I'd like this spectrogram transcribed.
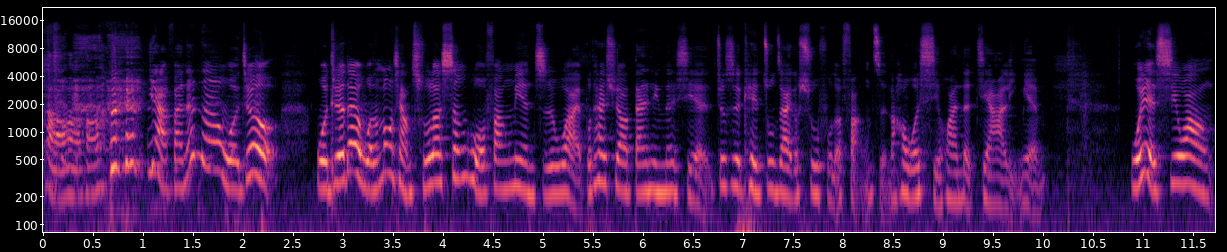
好好好，呀，反正呢，我就我觉得我的梦想除了生活方面之外，不太需要担心那些，就是可以住在一个舒服的房子，然后我喜欢的家里面。我也希望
